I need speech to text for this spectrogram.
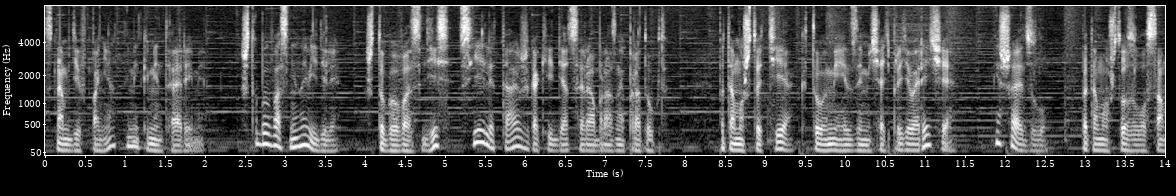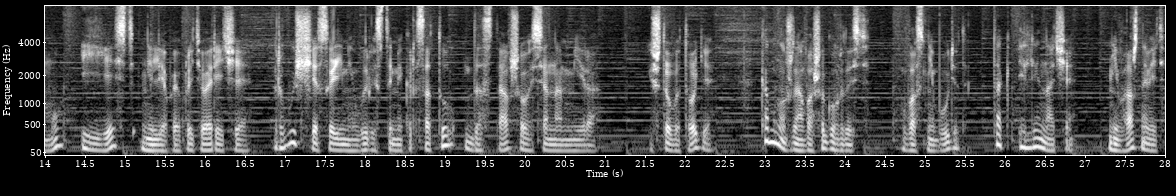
снабдив понятными комментариями. Чтобы вас ненавидели, чтобы вас здесь съели так же, как едят сырообразный продукт – Потому что те, кто умеет замечать противоречия, мешают злу. Потому что зло само и есть нелепое противоречие, рвущее своими выростами красоту доставшегося нам мира. И что в итоге? Кому нужна ваша гордость? Вас не будет, так или иначе. Неважно ведь,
